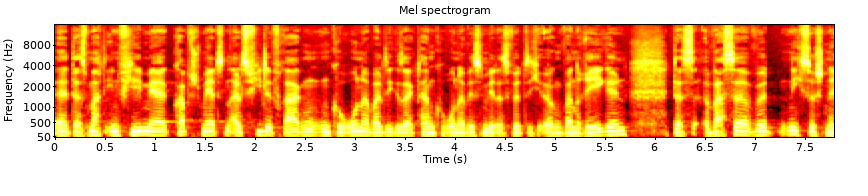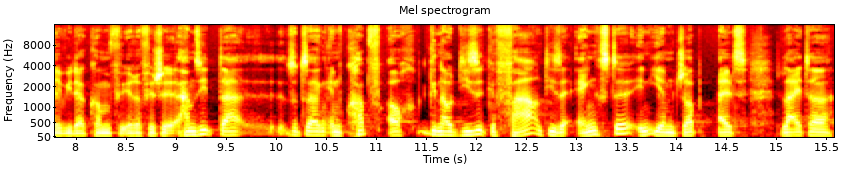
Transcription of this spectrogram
Äh, das macht Ihnen viel mehr Kopfschmerzen als viele Fragen in Corona, weil Sie gesagt haben, Corona wissen wir, das wird sich irgendwann regeln. Das Wasser wird nicht so schnell wiederkommen für Ihre Fische. Haben Sie da sozusagen im Kopf auch genau diese Gefahr und diese Ängste in Ihrem Job als Leiter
